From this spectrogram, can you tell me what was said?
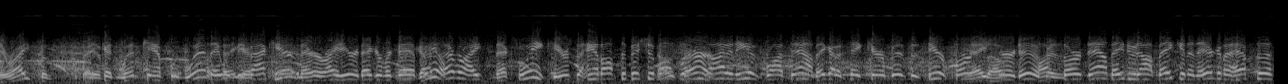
you're right, because if Camp would win, they would be back here. They're right here at Edgar McNabb Got Field. that right. Next week, here's the handoff to Bishop oh, off the side, and he is brought down. They got to take care of business here first. They though. sure do. On third down, they do not make it, and they're going to have to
